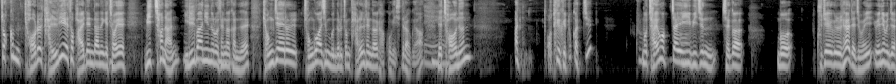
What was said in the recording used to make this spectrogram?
조금 결을 달리해서 봐야 된다는 게 저의 미천한 일반인으로 생각하는데 경제를 전공하신 분들은 좀 다른 생각을 갖고 계시더라고요. 네. 근데 저는 아 어떻게 그렇게 똑같지? 뭐 자영업자의 이 빚은 제가 뭐 구제를 해야 되지만 이- 왜냐면 이제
